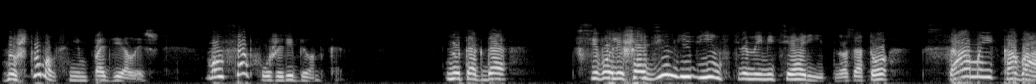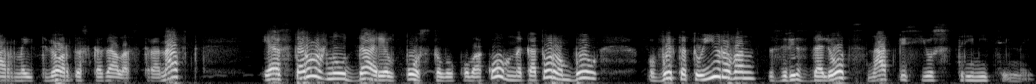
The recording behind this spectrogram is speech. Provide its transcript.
Ну что, мол, с ним поделаешь? Мол, сам хуже ребенка. Ну тогда всего лишь один единственный метеорит, но зато самый коварный, твердо сказал астронавт и осторожно ударил по столу кулаком, на котором был вытатуирован звездолет с надписью «Стремительный».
